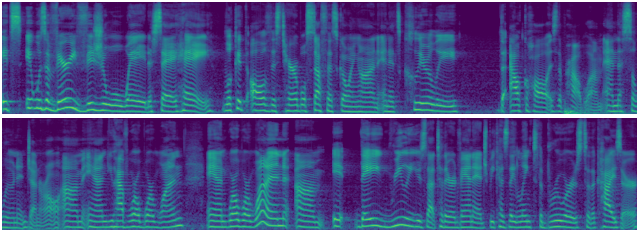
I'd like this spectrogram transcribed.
it's it was a very visual way to say, hey, look at all of this terrible stuff that's going on, and it's clearly the alcohol is the problem and the saloon in general. Um, and you have World War One, and World War One, um, it they really used that to their advantage because they linked the brewers to the Kaiser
